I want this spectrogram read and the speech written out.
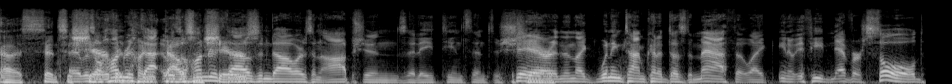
uh, cents a it share, a hundred it, thou- it was hundred thousand dollars in options at eighteen cents a share, share. and then like winning time kind of does the math that like you know if he never sold.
